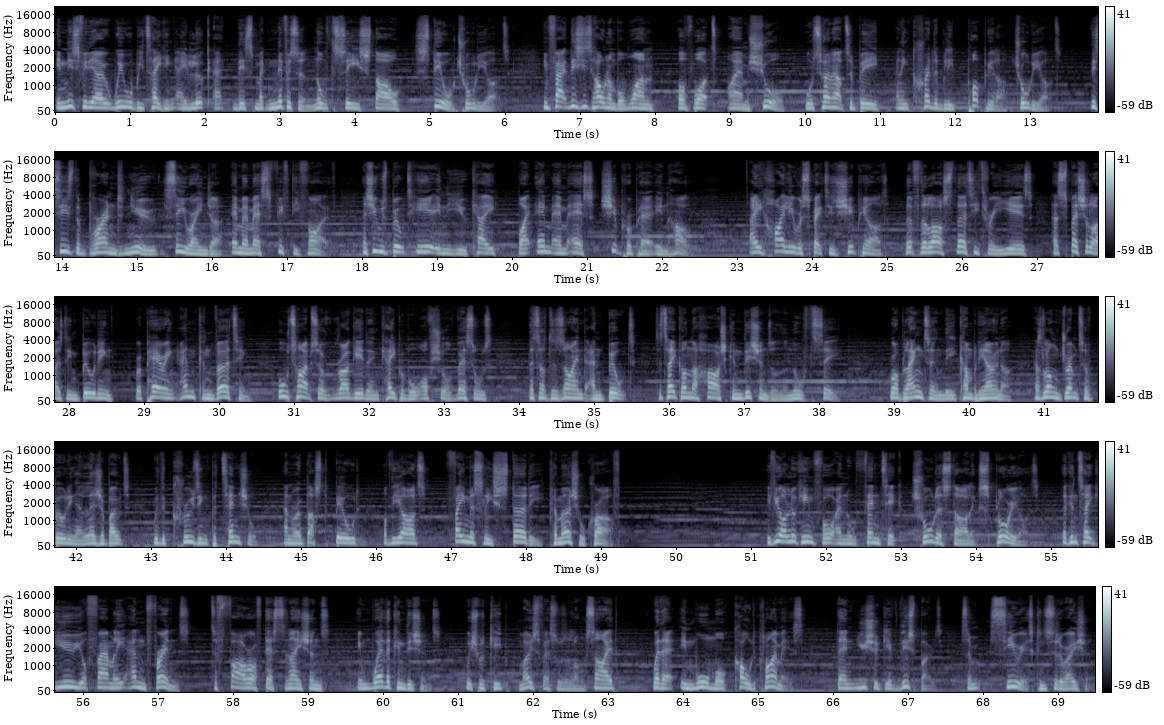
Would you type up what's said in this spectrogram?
In this video, we will be taking a look at this magnificent North Sea style steel trawler yacht. In fact, this is hull number one of what I am sure will turn out to be an incredibly popular trawler yacht. This is the brand new Sea Ranger MMS 55 and she was built here in the UK by MMS Ship Repair in Hull, a highly respected shipyard that for the last 33 years has specialised in building, repairing and converting all types of rugged and capable offshore vessels that are designed and built to take on the harsh conditions of the North Sea. Rob Langton, the company owner, has long dreamt of building a leisure boat with the cruising potential and robust build of the yard's famously sturdy commercial craft. If you are looking for an authentic trawler style explorer yacht that can take you, your family, and friends to far off destinations in weather conditions which would keep most vessels alongside, whether in warm or cold climates, then you should give this boat some serious consideration.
